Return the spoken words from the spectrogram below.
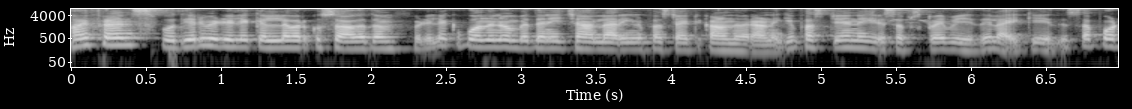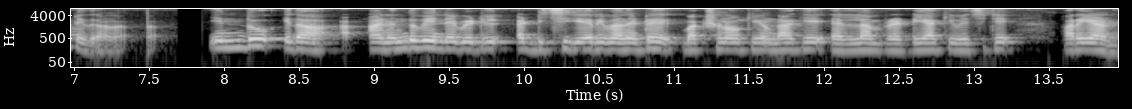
ഹായ് ഫ്രണ്ട്സ് പുതിയൊരു വീഡിയോയിലേക്ക് എല്ലാവർക്കും സ്വാഗതം. വീഡിയോയിലേക്ക് പോകുന്നതിന് മുമ്പേ തന്നെ ഈ ചാനൽ ആരെങ്കിലും ഫസ്റ്റ് ആയിട്ട് കാണുന്നവരാണെങ്കിൽ ഫസ്റ്റ് തന്നെ സബ്സ്ക്രൈബ് ചെയ്ത് ലൈക്ക് ചെയ്ത് സപ്പോർട്ട് ചെയ്ത് കാണാം. ഇന്ദു ഇതാ അനന്തുവിന്റെ വീട്ടിൽ അടിച്ചു കയറി വന്നിട്ട് ഭക്ഷണമൊക്കെ ഉണ്ടാക്കി എല്ലാം റെഡിയാക്കി വെച്ചിട്ട് പറയാണ്.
